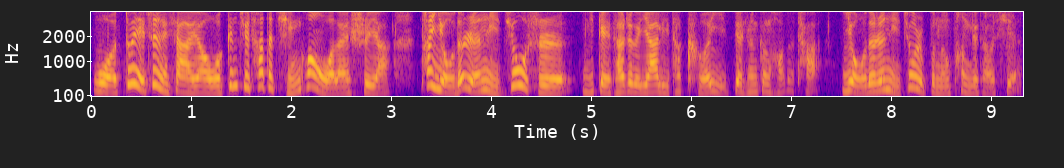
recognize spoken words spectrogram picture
我对症下药，我根据他的情况我来施压。他有的人你就是你给他这个压力，他可以变成更好的他；有的人你就是不能碰这条线。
